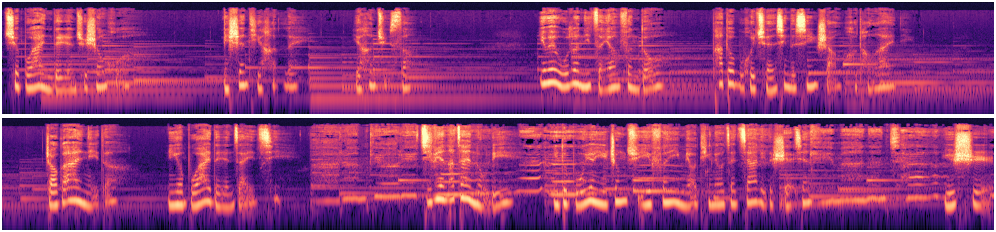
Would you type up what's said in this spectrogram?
却不爱你的人去生活，你身体很累。也很沮丧，因为无论你怎样奋斗，他都不会全心的欣赏和疼爱你。找个爱你的，你又不爱的人在一起，即便他再努力，你都不愿意争取一分一秒停留在家里的时间。于是，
